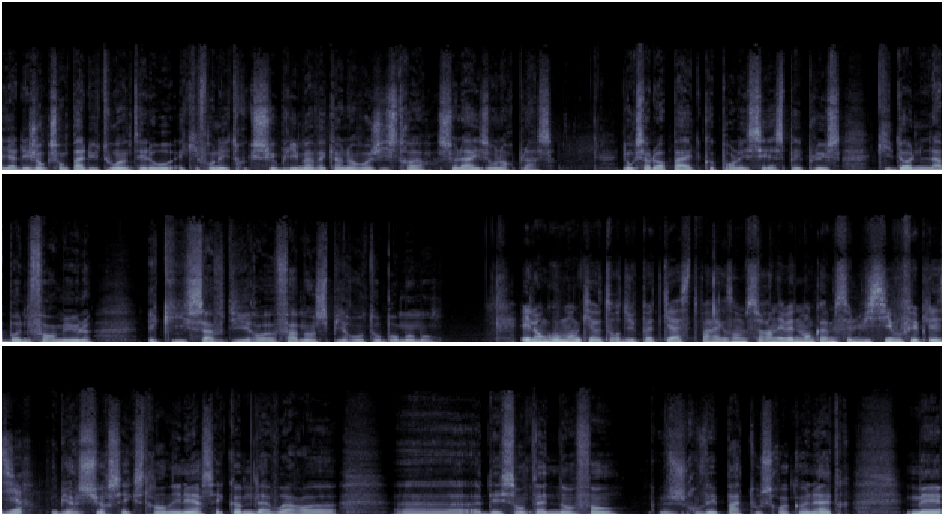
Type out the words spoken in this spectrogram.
Il y a des gens qui sont pas du tout intello et qui font des trucs sublimes avec un enregistreur. Ceux-là, ils ont leur place. Donc ça ne doit pas être que pour les CSP+, qui donnent la bonne formule et qui savent dire euh, femme inspirante au bon moment. Et l'engouement qui est autour du podcast, par exemple, sur un événement comme celui-ci, vous fait plaisir? Bien sûr, c'est extraordinaire. C'est comme d'avoir euh, euh, des centaines d'enfants. Je ne vais pas tous reconnaître, mais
